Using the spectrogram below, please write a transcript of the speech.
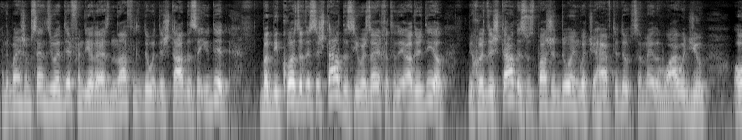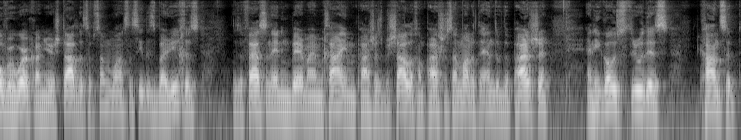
and the Ben sends you a different deal that has nothing to do with the hishtadlis that you did. But because of this hishtadlis, you were zeicha to the other deal because the hishtadlis was pasha doing what you have to do. So, Mela, why would you overwork on your hishtadlis? If someone wants to see this barichas, there's a fascinating Be'er Ma'im Chaim, Pashas B'Shalach, and Pashas Amon at the end of the parsha, and he goes through this concept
